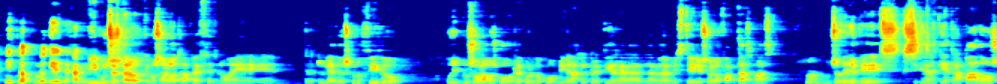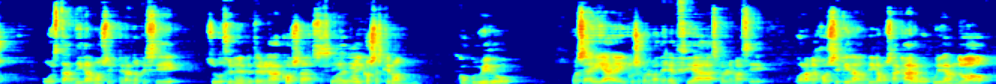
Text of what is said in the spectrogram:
y no, no quieren dejar Y vivir. muchos, claro, que hemos hablado otras veces, ¿no? En, en Tertulia de Desconocido, o incluso hablamos, con, recuerdo, con Miguel Ángel Pertierra, la, la Rueda del Misterio sobre los fantasmas. Mm. Muchos de ellos que se quedan aquí atrapados o están, digamos, esperando que se solucionen determinadas cosas. Sí. Hay, hay cosas que no han concluido, pues hay, hay incluso problemas de herencias, problemas de... O a lo mejor se quedan, digamos, a cargo cuidando a,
